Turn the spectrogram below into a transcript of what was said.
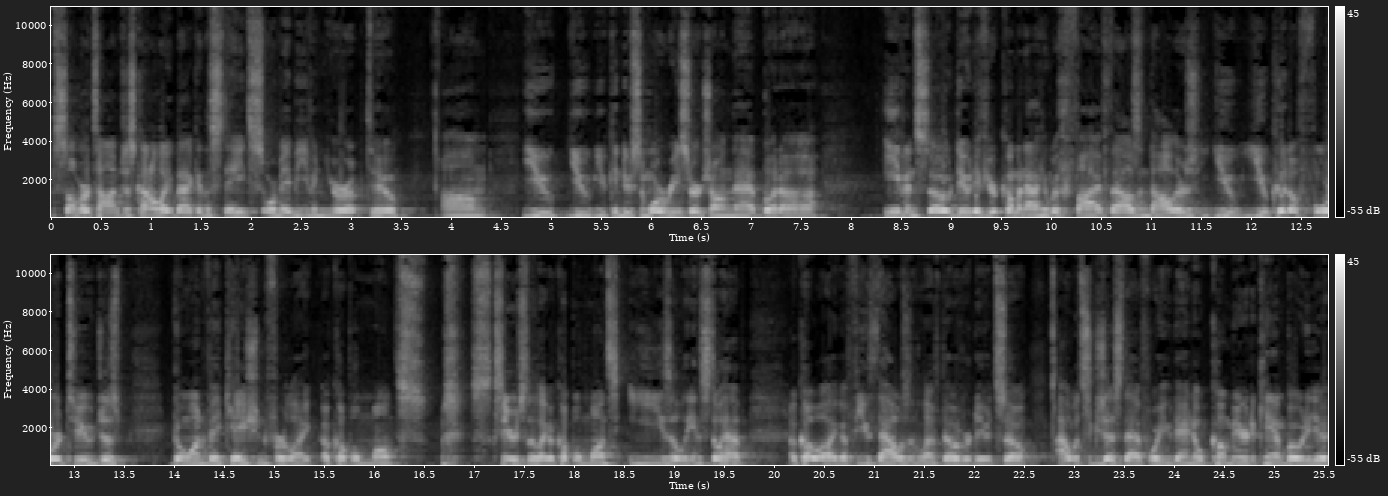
summertime, just kind of like back in the states or maybe even Europe too. Um, you you you can do some more research on that, but uh, even so, dude, if you're coming out here with five thousand dollars, you you could afford to just go on vacation for like a couple months, seriously, like a couple months easily, and still have a couple, like a few thousand left over, dude. So I would suggest that for you, Daniel. Come here to Cambodia,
